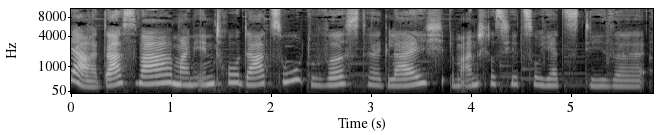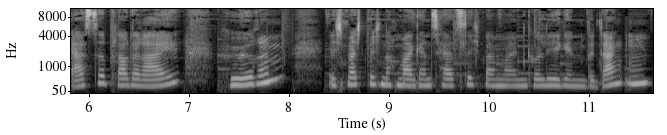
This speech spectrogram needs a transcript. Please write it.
Ja, das war mein Intro dazu. Du wirst äh, gleich im Anschluss hierzu jetzt diese erste Plauderei hören. Ich möchte mich nochmal ganz herzlich bei meinen Kolleginnen bedanken.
